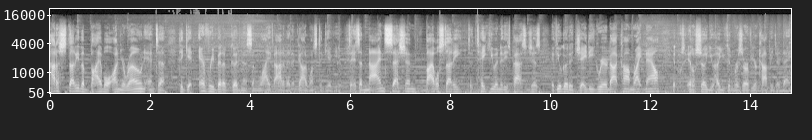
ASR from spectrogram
how to study the Bible on your own and to, to get every bit of goodness and life out of it that God wants to give you. It's a nine session Bible study to take you into these passages. If you'll go to jdgreear.com right now, it'll, it'll show you how you can reserve your copy today.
